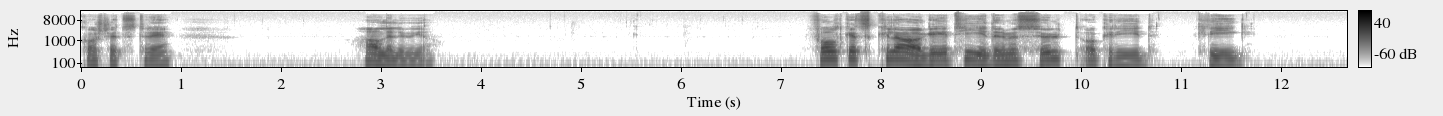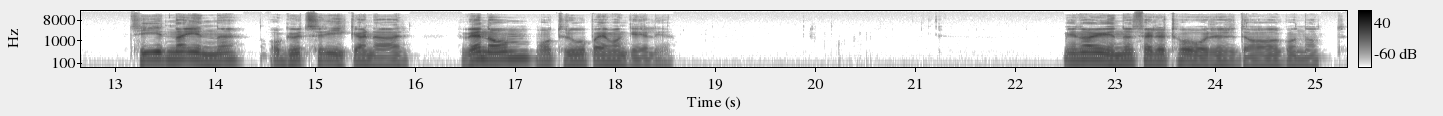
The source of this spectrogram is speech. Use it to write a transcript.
korsets tre. Halleluja. folkets klage i tider med sult og krig. Krig. Tiden er inne, og Guds rike er nær. Vend om og tro på evangeliet. Mine øyne feller tårer dag og natt.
